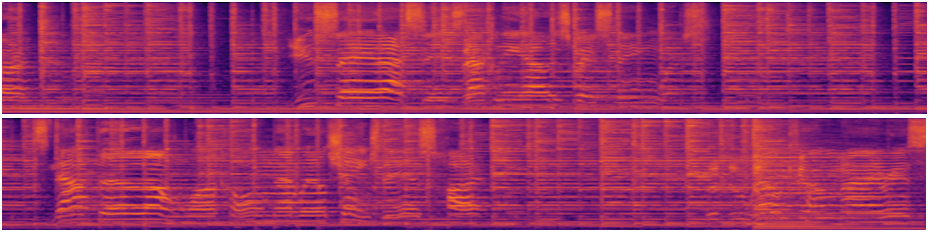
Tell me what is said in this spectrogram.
burn. You say that's exactly how this grace thing works. It's not the long walk home that will change this heart, but the welcome I receive.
